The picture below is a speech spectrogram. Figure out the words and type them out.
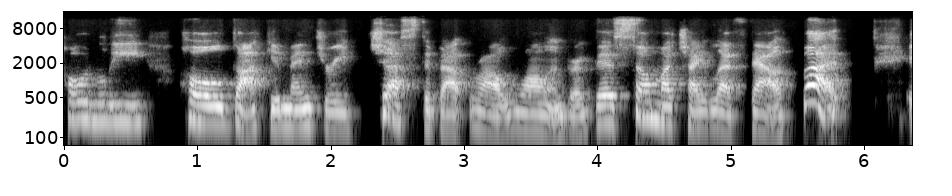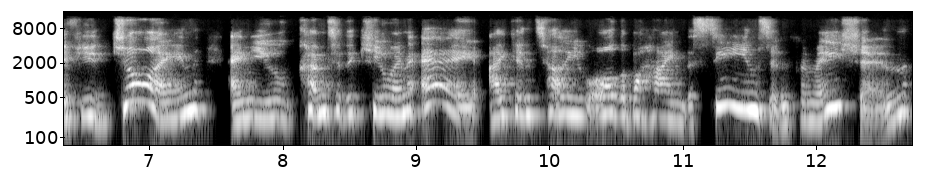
totally whole documentary just about Raoul Wallenberg. There's so much I left out, but if you join and you come to the q&a i can tell you all the behind the scenes information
